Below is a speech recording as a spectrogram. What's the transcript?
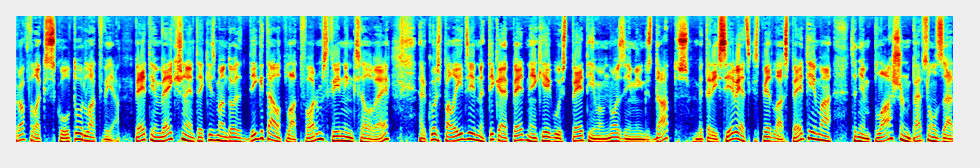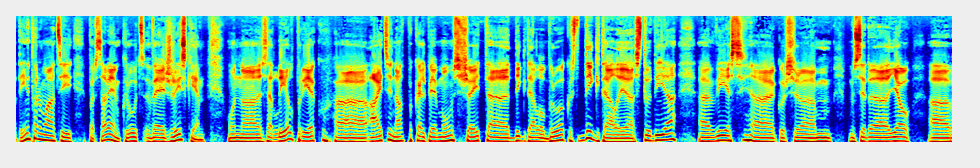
profilakses kultūru Latvijā. Pētījuma veikšanai tiek izmantota digitāla platforma Screenings LV, ar kuras palīdzību ne tikai pētnieki iegūst pētījumam nozīmīgus datus, bet arī sievietes, kas piedalās pētījumā, saņem plašu un personalizētu informāciju par saviem krūts vēža riskiem. Un uh, es ar lielu prieku uh, aicinu atpakaļ pie mums šeit uh, digitālo brokastu digitālajā studijā uh, viesi, uh, kurš um, mums ir uh, jau, uh,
